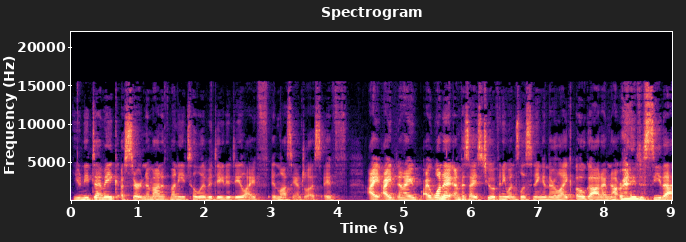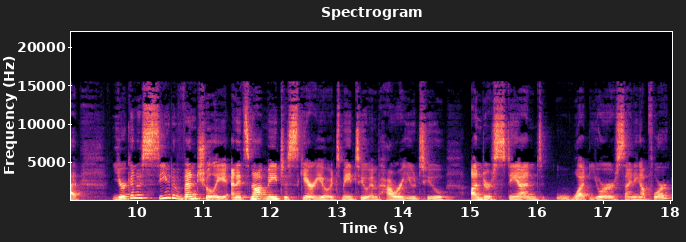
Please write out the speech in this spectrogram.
you need to make a certain amount of money to live a day to day life in Los Angeles. If I, I and I, I want to emphasize too, if anyone's listening and they're like, oh God, I'm not ready to see that you're going to see it eventually. And it's not made to scare you, it's made to empower you to understand what you're signing up for.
